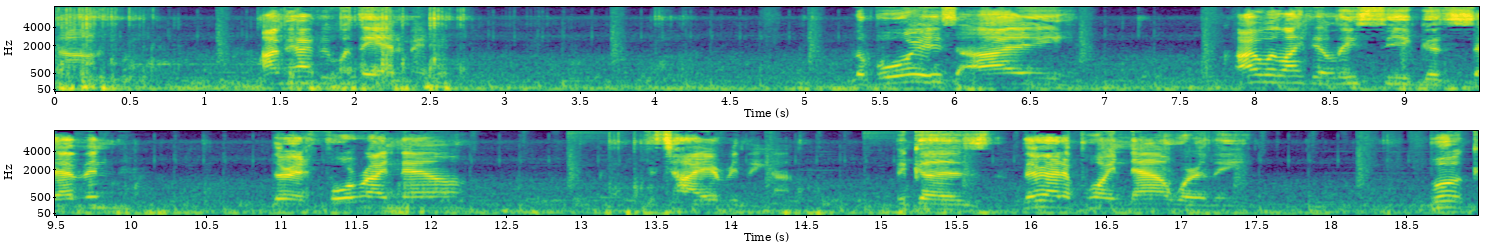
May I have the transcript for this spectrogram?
Nah. I'm happy with the animated. The boys, I I would like to at least see a good seven. They're at four right now to tie everything up because they're at a point now where the book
